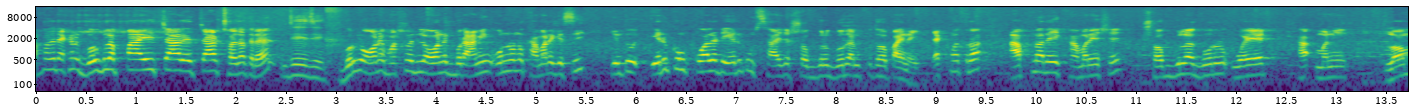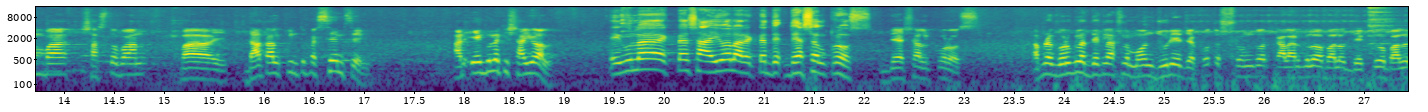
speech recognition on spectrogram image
আপনাদের এখানে গরুগুলো পাই চার চার ছয় দাঁতের হ্যাঁ? জি জি। গরুগুলো অনেক মশলা দিলে অনেক বড়। আমি অন্য অন্য খামারে গেছি কিন্তু এরকম কোয়ালিটি এরকম সাইজের সবগুলো গরু আমি কোথাও পাই নাই। একমাত্র আপনার এই খামারে এসে সবগুলা গরুর ওয়েট মানে লম্বা স্বাস্থ্যবান বা দাঁতাল কিন্তু প্রায় সেম সেম আর এগুলো কি সাইওয়াল? এগুলা একটা শাহিওয়াল আর একটা দেশাল ক্রস। দেশাল করস। আপনার গরুগুলো দেখলে আসলে মন জুড়িয়ে যায়। কত সুন্দর কালারগুলো ভালো দেখতেও ভালো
